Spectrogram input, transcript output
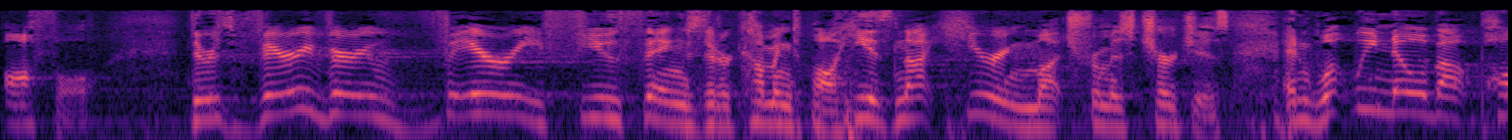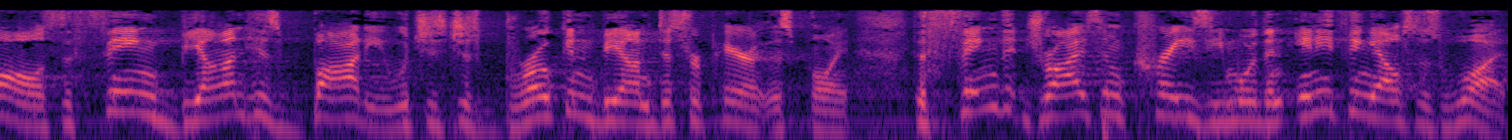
awful. There's very, very, very few things that are coming to Paul. He is not hearing much from his churches. And what we know about Paul is the thing beyond his body, which is just broken beyond disrepair at this point. The thing that drives him crazy more than anything else is what?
